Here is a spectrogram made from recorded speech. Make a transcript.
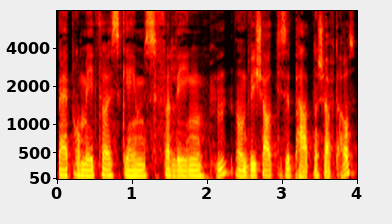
bei Prometheus Games verlegen. Hm, und wie schaut diese Partnerschaft aus?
